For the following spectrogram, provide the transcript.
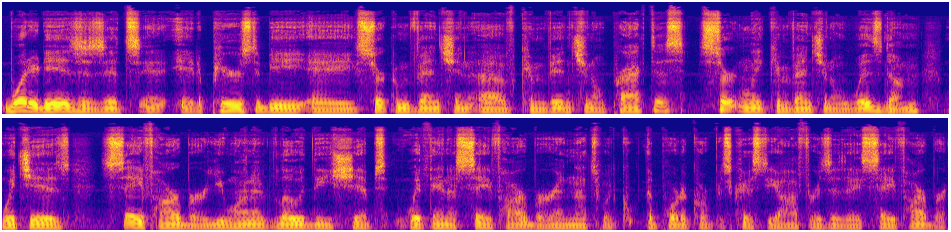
what it is is it's it, appears to be a circumvention of conventional practice, certainly conventional wisdom, which is safe harbor. You want to load these ships within a safe harbor, and that's what the Port of Corpus Christi offers is a safe harbor.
